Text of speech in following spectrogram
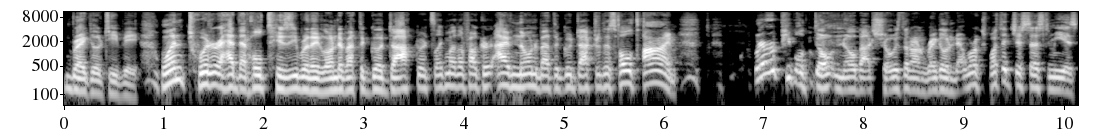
regular TV. When Twitter had that whole tizzy where they learned about the Good Doctor, it's like motherfucker, I've known about the Good Doctor this whole time. Whenever people don't know about shows that are on regular networks, what that just says to me is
